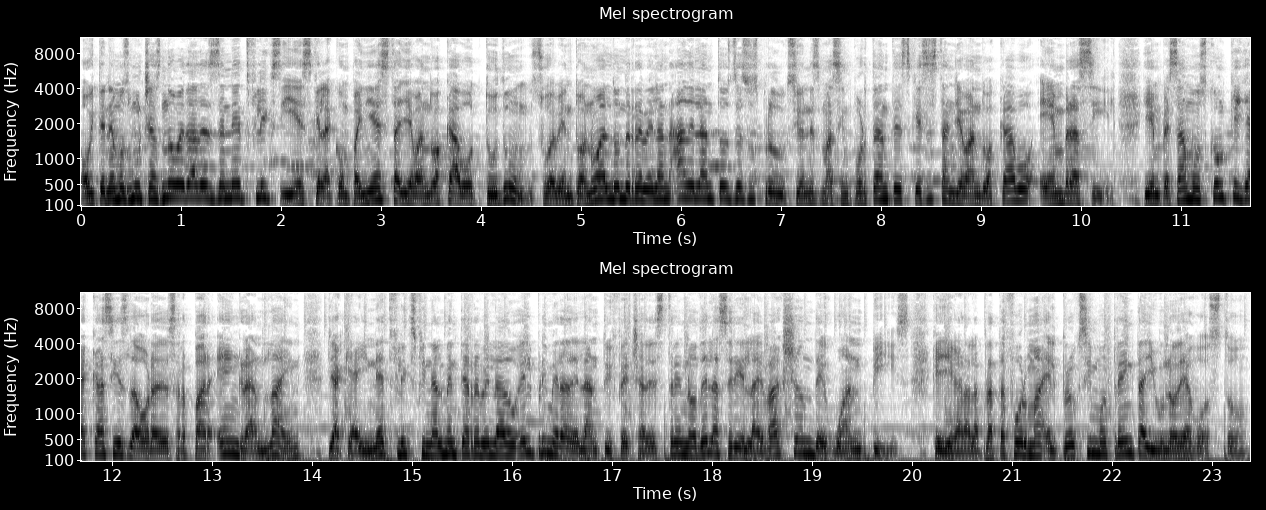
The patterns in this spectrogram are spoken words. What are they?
Hoy tenemos muchas novedades de Netflix y es que la compañía está llevando a cabo To Doom, su evento anual donde revelan adelantos de sus producciones más importantes que se están llevando a cabo en Brasil. Y empezamos con que ya casi es la hora de zarpar en Grand Line, ya que ahí Netflix finalmente ha revelado el primer adelanto y fecha de estreno de la serie live action de One Piece, que llegará a la plataforma el próximo 31 de agosto.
